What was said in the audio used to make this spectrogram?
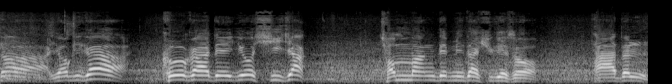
자, 여기가 거가대교 시작 전망대입니다. 휴게소. 다들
